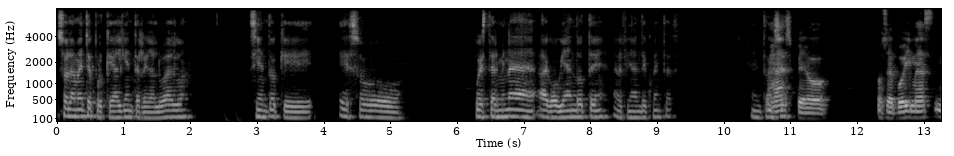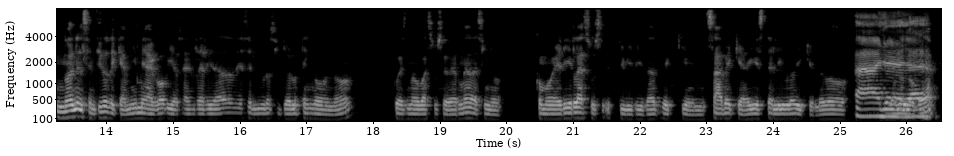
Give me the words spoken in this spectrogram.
solamente porque alguien te regaló algo. Siento que eso pues termina agobiándote al final de cuentas. Entonces, pero, o sea, voy más, no en el sentido de que a mí me agobie, o sea, en realidad ese libro si yo lo tengo o no, pues no va a suceder nada, sino como herir la susceptibilidad de quien sabe que ahí está el libro y que luego ah, ya, ya, ya.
